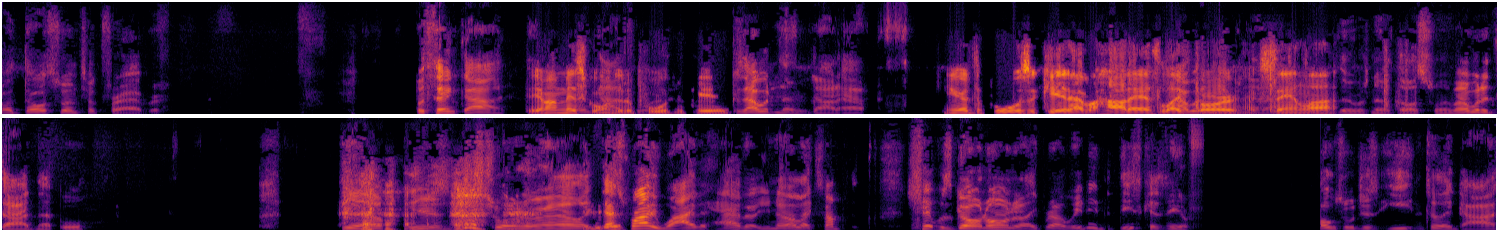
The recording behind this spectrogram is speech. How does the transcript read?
Adult swim took forever. But thank God, Damn, I miss Thank going to the pool as a kid. because I would never got out. You got the pool as a kid, have a hot ass lifeguard, like Sandlot. There was no adult swim. I would have died in that pool. You know, you just, just swimming around. Like that's probably why they have it. You know, like some shit was going on. They're like, bro, we need these kids need a folks will just eat until they die.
